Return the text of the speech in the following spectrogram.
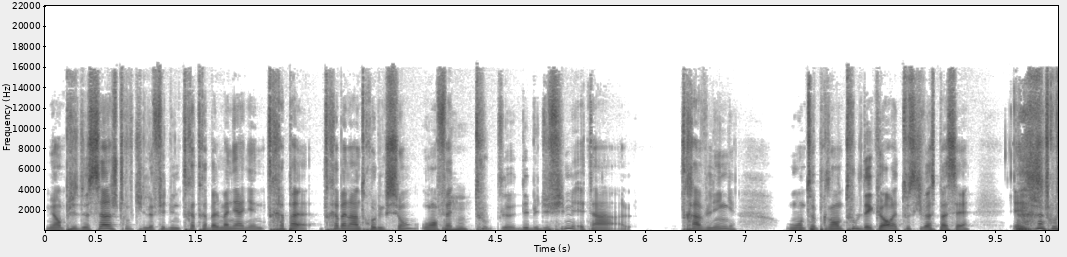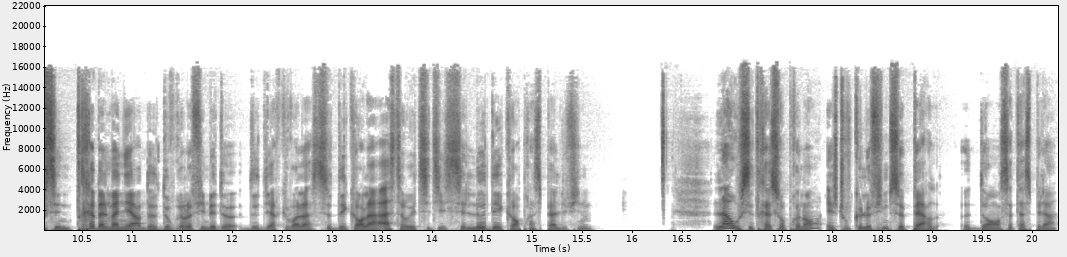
Mais en plus de ça, je trouve qu'il le fait d'une très très belle manière. Il y a une très, très belle introduction où en fait Mhm. tout le début du film est un travelling où on te présente tout le décor et tout ce qui va se passer. Et je trouve que c'est une très belle manière d'ouvrir le film et de, dire que voilà, ce décor-là, Asteroid City, c'est le décor principal du film. Là où c'est très surprenant, et je trouve que le film se perd dans cet aspect-là,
